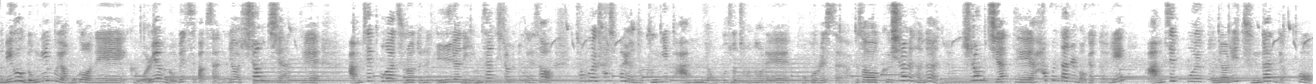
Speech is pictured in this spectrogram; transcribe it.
미국 농림부 연구원의 그 월리엄 로빈스 박사는요, 실험치한테 암세포가 줄어드는 일련의 임상 실험을 통해서 1948년도 국립암연구소 저널에 보고를 했어요. 그래서 그 실험에서는 실험쥐한테 화분단을 먹였더니 암세포의 분열이 중단되었고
